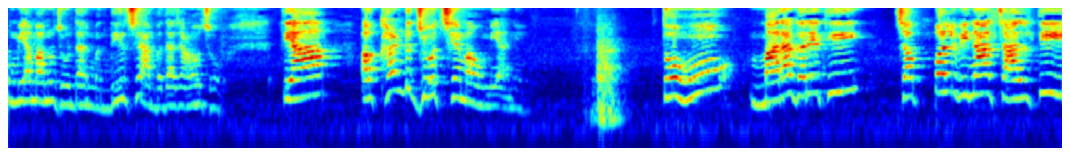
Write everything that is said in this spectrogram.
ઉમિયામાનું જોરદાર મંદિર છે, આ બધા જાણો છો. ત્યાં અખંડ જ્યોત છે મા ઉમિયાની. તો હું મારા ઘરેથી ચપ્પલ વિના ચાલતી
